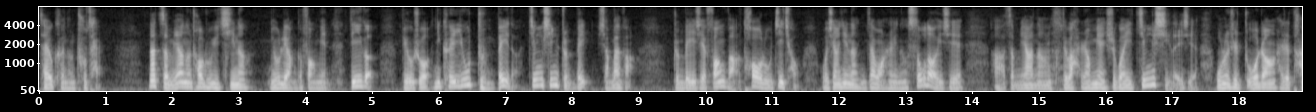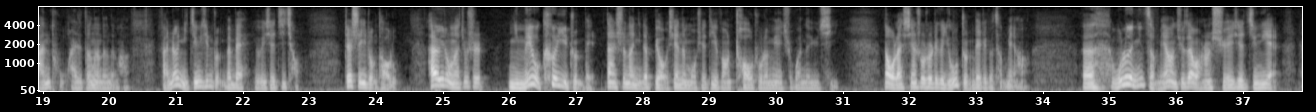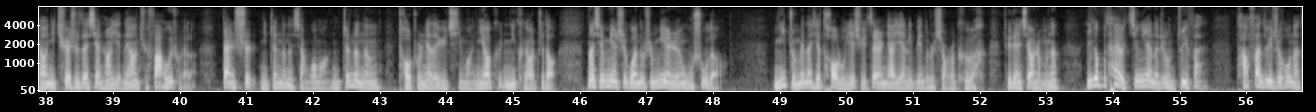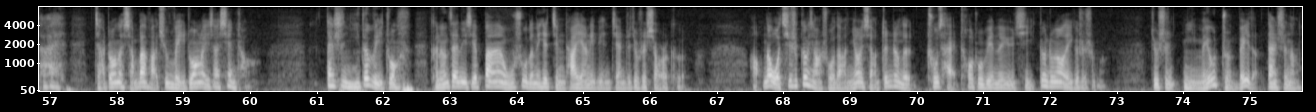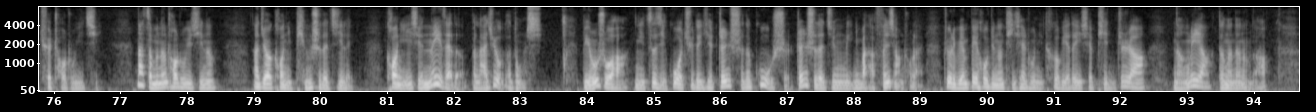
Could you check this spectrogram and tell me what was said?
才有可能出彩。那怎么样能超出预期呢？有两个方面。第一个，比如说你可以有准备的，精心准备，想办法准备一些方法、套路、技巧。我相信呢，你在网上也能搜到一些啊，怎么样能对吧？让面试官一惊喜的一些，无论是着装还是谈吐还是等等等等哈，反正你精心准备呗，有一些技巧，这是一种套路。还有一种呢，就是。你没有刻意准备，但是呢，你的表现的某些地方超出了面试官的预期。那我来先说说这个有准备这个层面哈。呃，无论你怎么样去在网上学一些经验，然后你确实在现场也那样去发挥出来了，但是你真的能想过吗？你真的能超出人家的预期吗？你要可你可要知道，那些面试官都是面人无数的，你准备那些套路，也许在人家眼里边都是小儿科，就有点像什么呢？一个不太有经验的这种罪犯。他犯罪之后呢，他还假装的想办法去伪装了一下现场，但是你的伪装可能在那些办案无数的那些警察眼里边，简直就是小儿科。好，那我其实更想说的，你要想真正的出彩，超出别人的预期，更重要的一个是什么？就是你没有准备的，但是呢却超出预期。那怎么能超出预期呢？那就要靠你平时的积累，靠你一些内在的本来就有的东西。比如说哈，你自己过去的一些真实的故事、真实的经历，你把它分享出来，这里边背后就能体现出你特别的一些品质啊、能力啊等等等等的哈。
